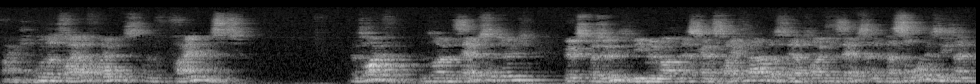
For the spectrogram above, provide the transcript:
Feindschaft. Unser zweiter Feind ist, Feind ist der Teufel. Der Teufel selbst natürlich, höchstpersönlich. Die Bibel macht erst keinen Zweifel haben, dass der Teufel selbst eine Person ist, nicht ein,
